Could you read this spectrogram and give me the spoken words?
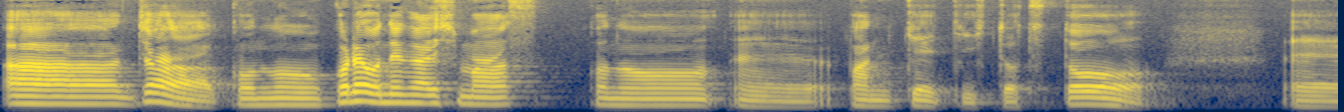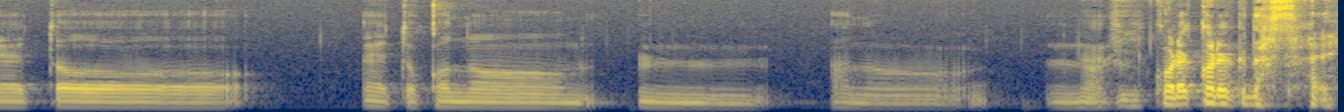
あじゃあこのこれお願いします。この、えー、パンケーキ1つとえっ、ー、とえっ、ー、とこのうんあの何？これこれください。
